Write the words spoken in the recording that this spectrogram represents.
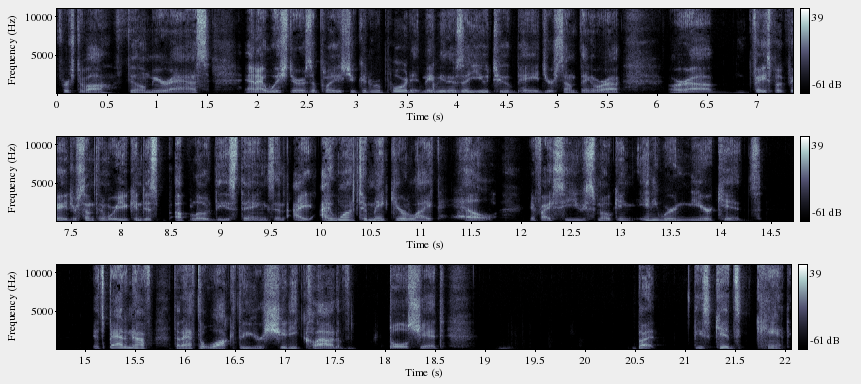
first of all, film your ass. And I wish there was a place you could report it. Maybe there's a YouTube page or something or a, or a Facebook page or something where you can just upload these things. And I, I want to make your life hell if I see you smoking anywhere near kids. It's bad enough that I have to walk through your shitty cloud of bullshit. But these kids can't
